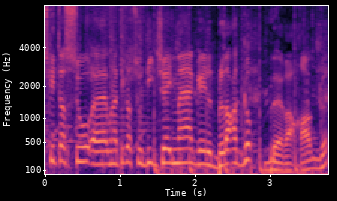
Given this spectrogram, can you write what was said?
scritto su eh, un articolo su DJ Mag, il blog. Blog.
